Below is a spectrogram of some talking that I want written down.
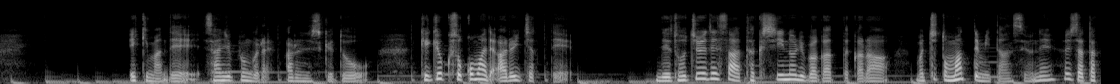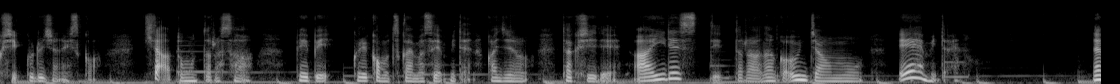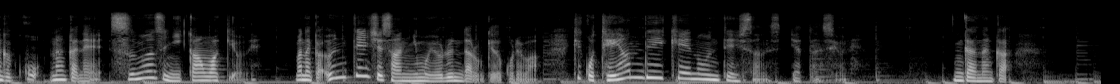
駅まで30分ぐらいあるんですけど、結局そこまで歩いちゃって、で、途中でさ、タクシー乗り場があったから、まあ、ちょっと待ってみたんですよね。そしたらタクシー来るじゃないですか。来たと思ったらさ、ペイペイ、クレカも使えません、みたいな感じのタクシーで、あ、いいですって言ったら、なんかうんちゃんも、えー、みたいな。なんかこう、なんかね、スムーズにいかんわけよね。まあなんか運転手さんにもよるんだろうけど、これは。結構テアンデー系の運転手さんやったんですよね。なんかなんか、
